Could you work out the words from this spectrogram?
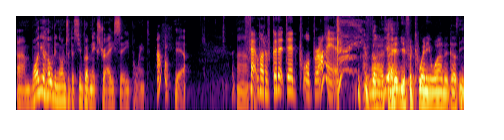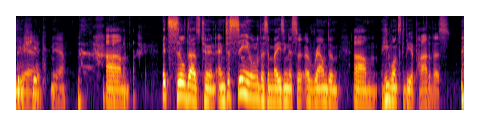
Um, while you're holding on to this, you've got an extra AC point. Oh, Yeah. fat lot of good it did, poor Brian. I know. Well, if yeah. I hit you for 21, it doesn't do yeah, shit. Yeah. Um, it still does turn, and just seeing all of this amazingness around him, um, he wants to be a part of this.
